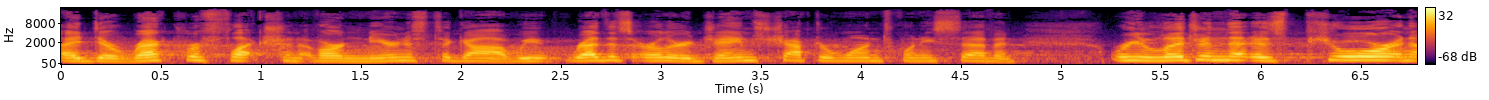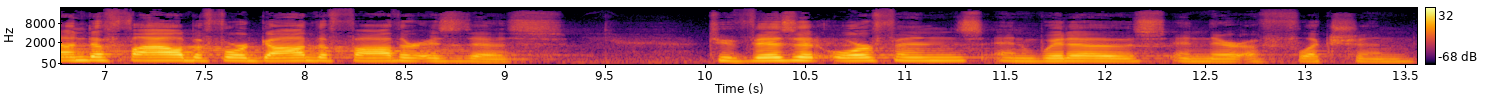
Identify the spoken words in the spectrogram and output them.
a direct reflection of our nearness to God. We read this earlier, James chapter 1, 27. Religion that is pure and undefiled before God the Father is this to visit orphans and widows in their affliction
